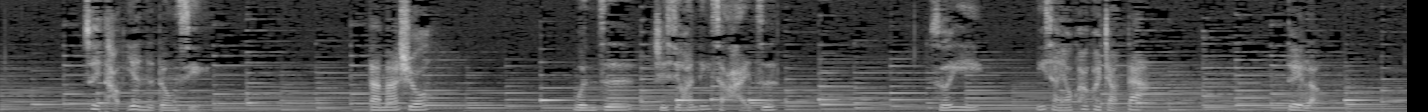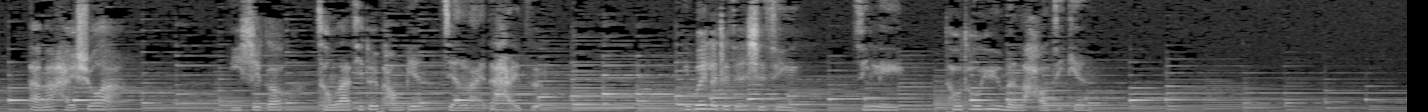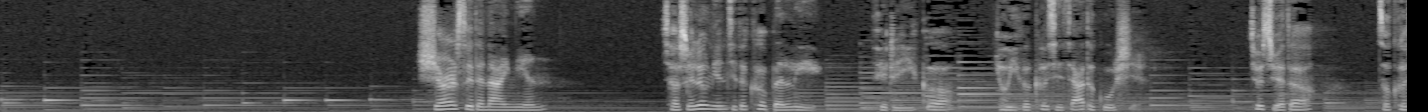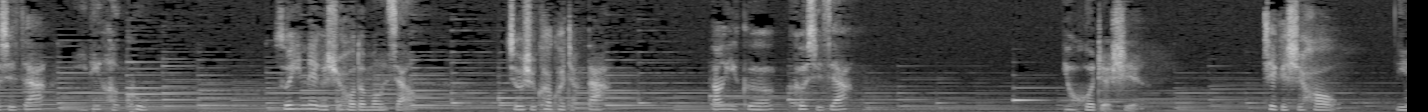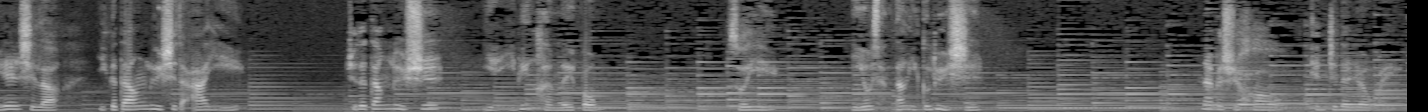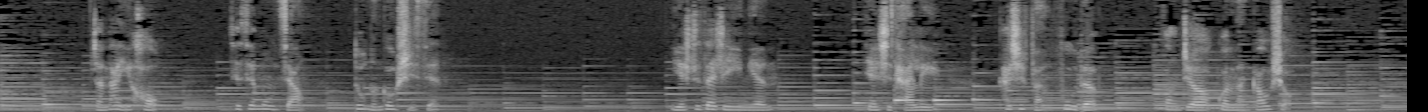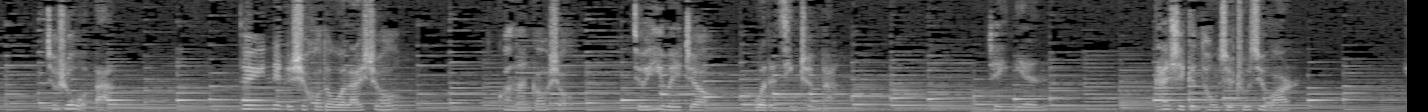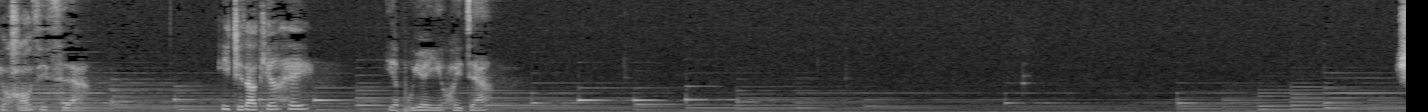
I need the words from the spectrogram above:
最讨厌的东西。爸妈说，蚊子只喜欢叮小孩子，所以你想要快快长大。对了。爸妈还说啊，你是个从垃圾堆旁边捡来的孩子。你为了这件事情，心里偷偷郁闷了好几天。十二岁的那一年，小学六年级的课本里写着一个又一个科学家的故事，就觉得做科学家一定很酷。所以那个时候的梦想，就是快快长大，当一个科学家。又或者是这个时候，你认识了一个当律师的阿姨，觉得当律师也一定很威风，所以你又想当一个律师。那个时候，天真的认为，长大以后，这些梦想都能够实现。也是在这一年，电视台里开始反复的放着《灌篮高手》。就说我吧，对于那个时候的我来说，《灌篮高手》就意味着我的青春吧。这一年，开始跟同学出去玩，有好几次啊，一直到天黑，也不愿意回家。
